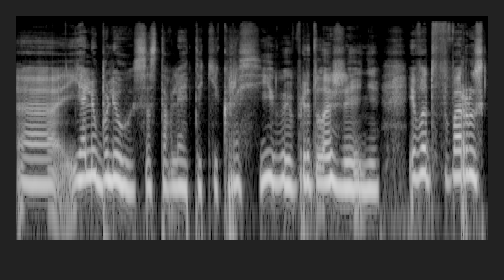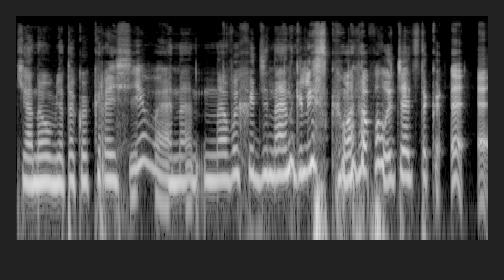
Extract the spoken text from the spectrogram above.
э, я люблю составлять такие красивые предложения. И вот по-русски оно у меня такое красивое, а на, на выходе на английском оно получается такое... Э -э.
